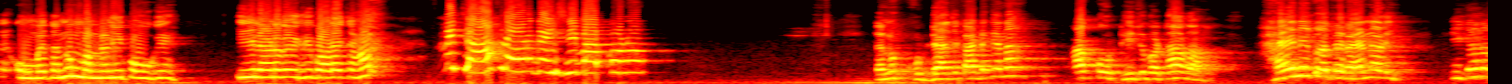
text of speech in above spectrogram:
ਤੇ ਉਵੇਂ ਤੈਨੂੰ ਮੰਨਣੀ ਪਊਗੀ। ਕੀ ਲੈਣ ਗਈ ਸੀ ਬਾੜੇ 'ਚ ਹਾਂ? ਮੈਂ ਚਾਹ ਫੜਾਉਣ ਗਈ ਸੀ ਬਾਪੂ ਨੂੰ। ਤੈਨੂੰ ਖੁੱਡਿਆਂ 'ਚ ਕੱਢ ਕੇ ਨਾ ਆ ਕੋਠੀ 'ਚ ਬਿਠਾ ਦਾ ਹੈ ਨਹੀਂ ਤੂੰ ਇੱਥੇ ਰਹਿਣ ਵਾਲੀ ਠੀਕ ਹੈ ਨਾ?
